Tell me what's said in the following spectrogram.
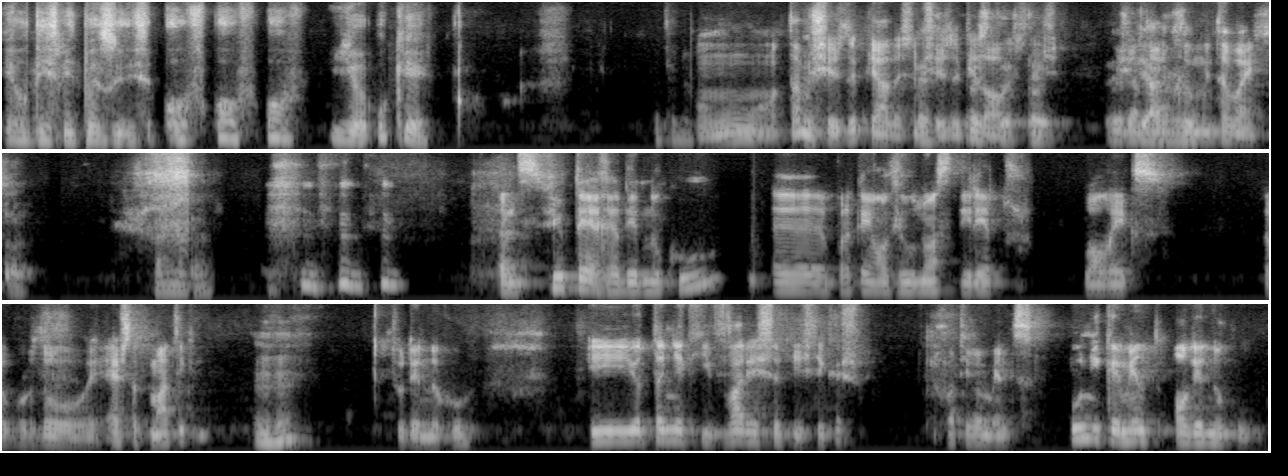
Ele disse-me depois, eu disse, ouve, ouve, ouve. E eu, o quê? Hum, estamos cheios de piadas, estamos cheios de piadas. O jantar correu muito bem. Portanto, fio terra, dedo no cu. Uh, para quem ouviu o nosso direto, o Alex abordou esta temática. Uhum. Do dedo no cu. E eu tenho aqui várias estatísticas relativamente unicamente ao dedo no cu.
